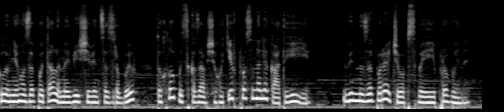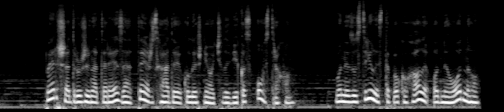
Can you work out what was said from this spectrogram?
Коли в нього запитали, навіщо він це зробив, то хлопець сказав, що хотів просто налякати її. Він не заперечував своєї провини. Перша дружина Тереза теж згадує колишнього чоловіка з острахом. Вони зустрілись та покохали одне одного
